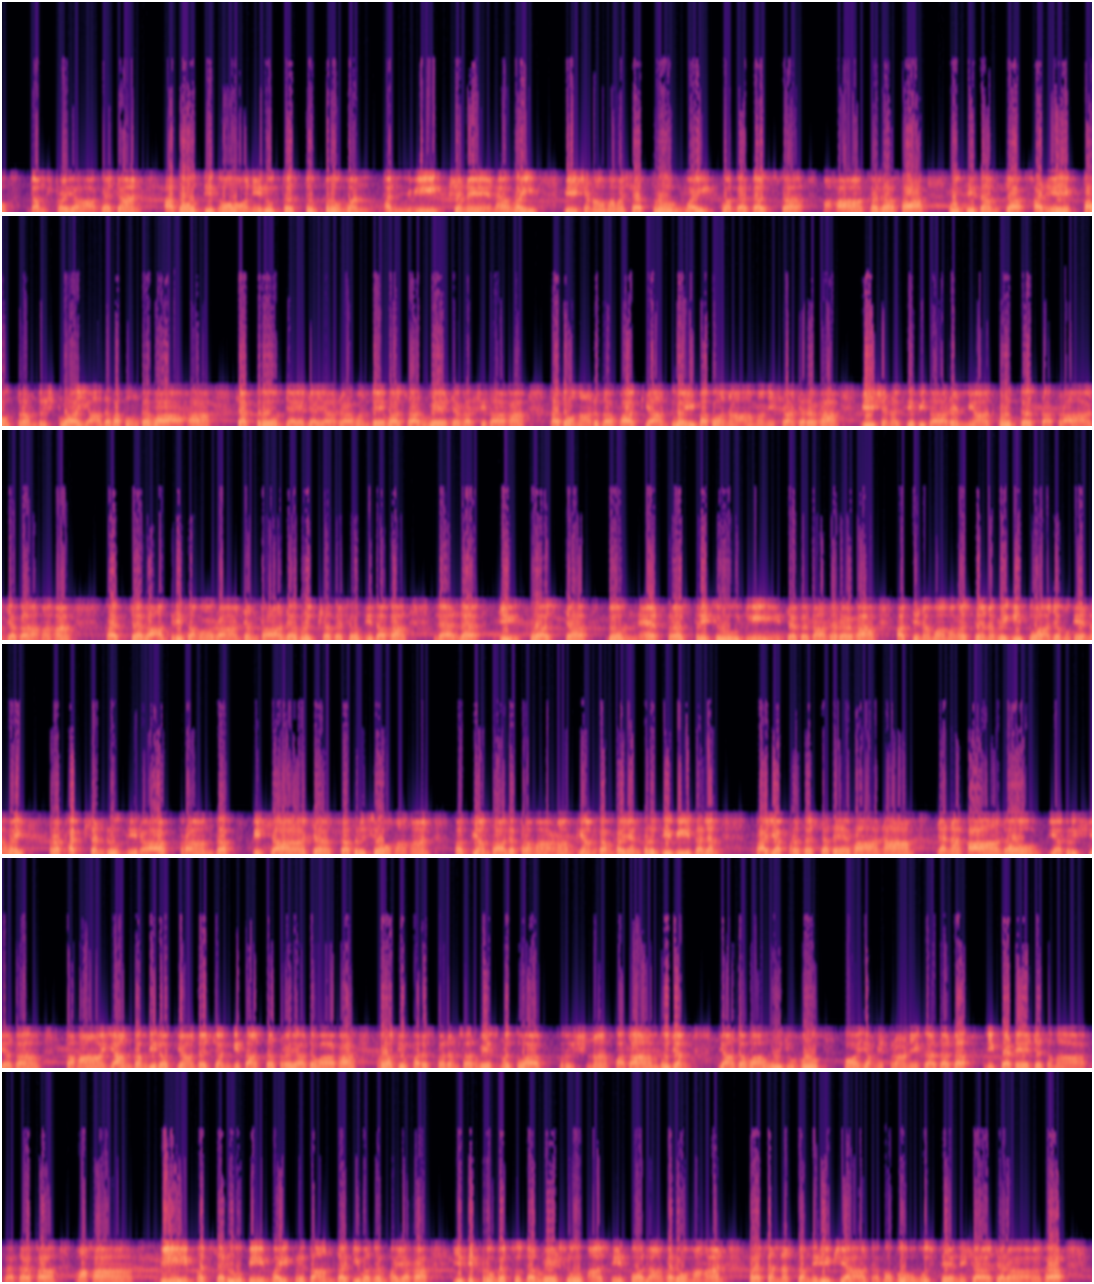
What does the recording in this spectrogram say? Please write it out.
दंष्ट्रया गजान् अधोद्धितो निरुद्धस्तु ब्रुवन् धन्वीक्षणेन वै भीषणो मम शत्रुर्वै क्व गदः स महाखलः। उद्धितं च हरेः पौत्रं दृष्ट्वा यादवपुङ्गवाः चक्रोर्जय जय रावं देव सर्वे जहर्षिताः ततो नारदवाक्याद्वै भगो नाम निशाचरः भीषणस्य पितारण्यात् क्रुद्धस्तत्रा जगामः। कज्जलाद्रिसमो राजन्तालवृक्षदशोभिदः लल जिह्वश्च दुर्नेत्रस्त्रिशूली जगदाधरः हस्तिन वामहस्तेन गृहीत्वा जमुखेन वै प्रभक्षन् रुधिराक्रान्तपिशाच सदृशो महान्। पद्भ्यां तालप्रमाणाभ्यां कम्पयन् देवानां जनकालो व्यदृश्यत। तमायान्तं विलोक्यादशङ्कितास्तत्र यादवाः। प्रोजु परस्परं सर्वे स्मृत्वा कृष्णपदाम्बुजं। यादवावूजुः कोऽयमित्राणि गदद निकटे च समागदः महाबीभत्सरूपी वैकृतान्त इव निर्भयः इति ब्रुवत्सु सर्वेषु आसीत् कोलाहलो महान् प्रसन्नस्तं निरीक्ष्याद बभूवुस्ते निशाचराः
